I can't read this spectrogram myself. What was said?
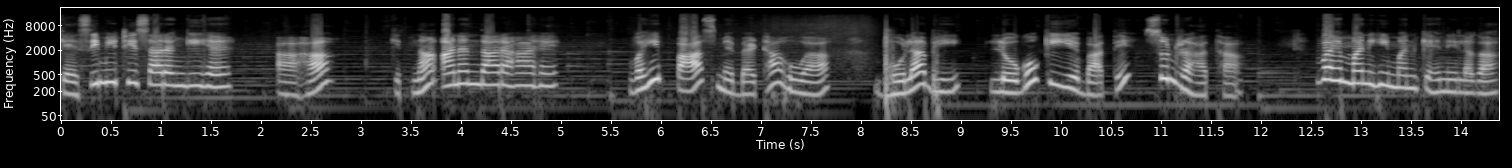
कैसी मीठी सारंगी है? आहा, कितना आनंद आ रहा है। वहीं पास में बैठा हुआ भोला भी लोगों की ये बातें सुन रहा था। वह मन ही मन कहने लगा,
